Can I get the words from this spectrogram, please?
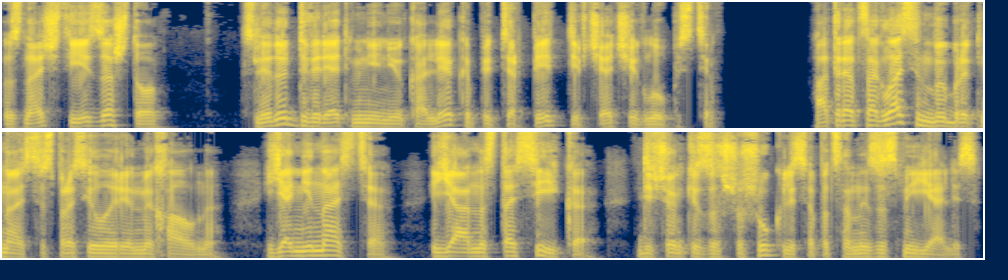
Значит, есть за что. Следует доверять мнению коллег и потерпеть девчачьи глупости. «Отряд согласен выбрать Настю?» – спросила Ирина Михайловна. «Я не Настя. «Я Анастасийка!» Девчонки зашушукались, а пацаны засмеялись.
